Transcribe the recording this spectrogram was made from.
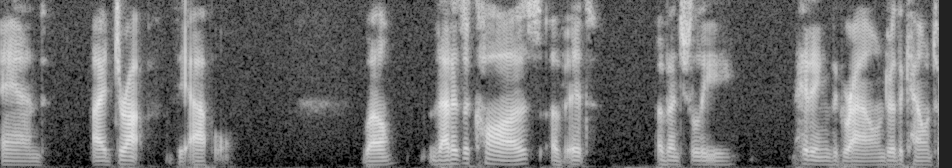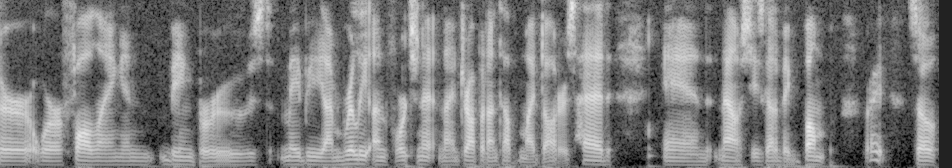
and I drop the apple, well, that is a cause of it eventually hitting the ground or the counter or falling and being bruised. Maybe I'm really unfortunate and I drop it on top of my daughter's head and now she's got a big bump, right? So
